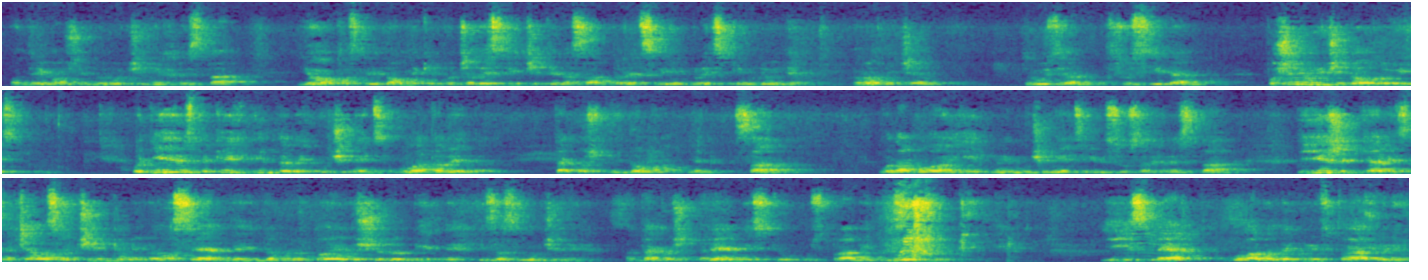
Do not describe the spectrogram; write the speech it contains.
Отримавши доручення Христа, його послідовники почали свідчити насамперед своїм близьким людям, родичам, друзям, сусідам, поширюючи добру вістку. Однією з таких відданих учениць була Давида, також відома як Сара. Вона була гідною ученицею Ісуса Христа. Її життя відзначалося вчинками милосердя і добротою щодо бідних і засмучених, а також ревністю у справі істини. Її смерть була великою втратою.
